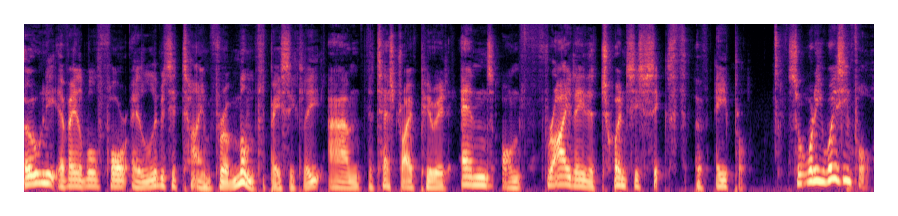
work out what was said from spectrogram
only available for a limited time, for a month basically, and the test drive period ends on Friday, the 26th of April. So, what are you waiting for?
